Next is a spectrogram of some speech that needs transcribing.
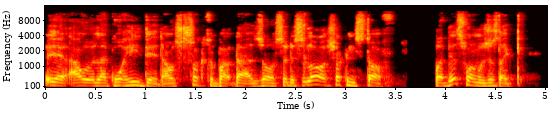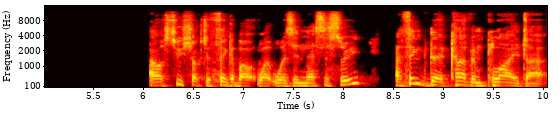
Yeah, I was like what he did. I was shocked about that as well. So there's a lot of shocking stuff. But this one was just like I was too shocked to think about what was it necessary. I think they kind of implied that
